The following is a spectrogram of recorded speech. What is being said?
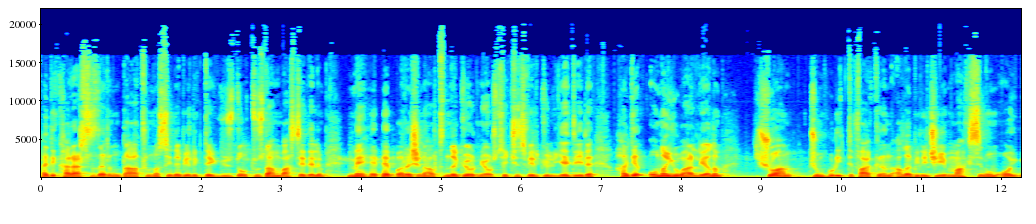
Hadi kararsızların dağıtılmasıyla birlikte %30'dan bahsedelim. MHP barajın altında görünüyor 8,7 ile. Hadi ona yuvarlayalım. Şu an Cumhur İttifakı'nın alabileceği maksimum oy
